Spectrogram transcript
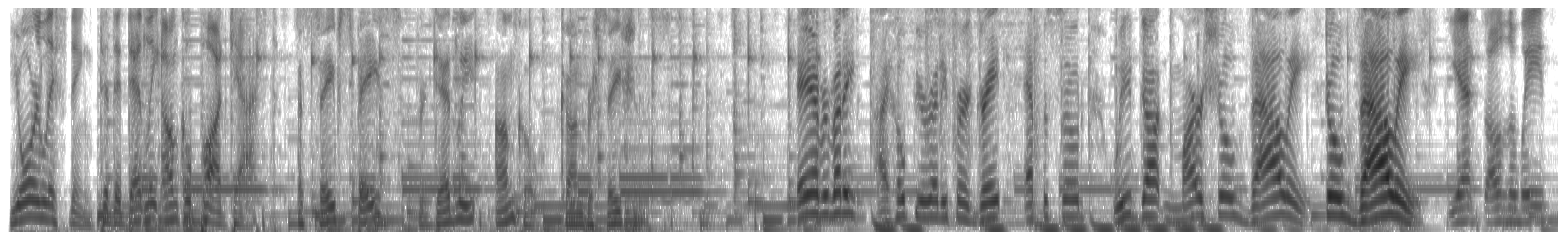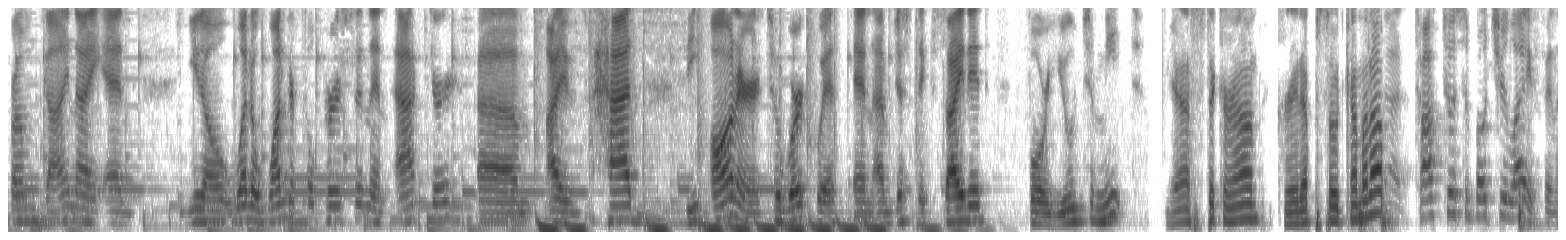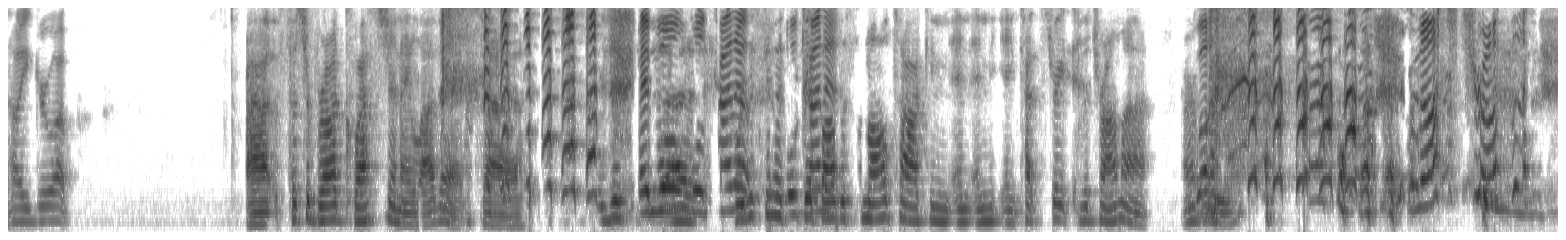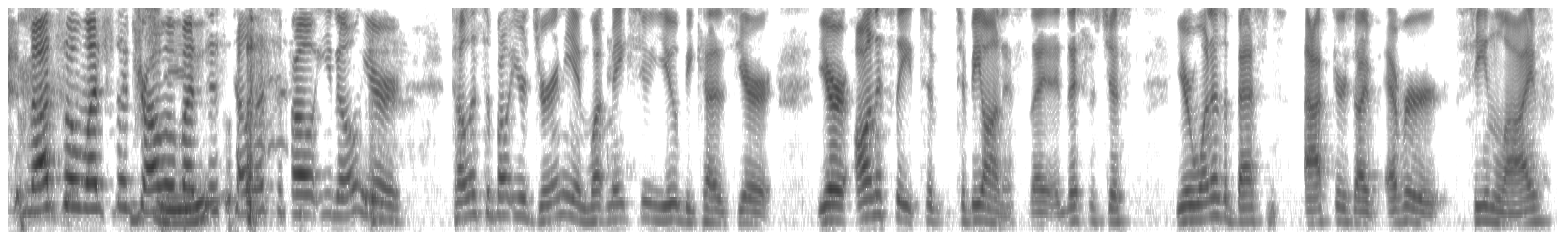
You're listening to the Deadly Uncle Podcast. a safe space for deadly uncle conversations. Hey, everybody, I hope you're ready for a great episode. We've got Marshall Vielle. Marshall Vielle. Yes, all the way from Kainai. And, you know, what a wonderful person and actor um, I've had the honor to work with. And I'm just excited for you to meet. Yeah, stick around. Great episode coming up. Uh, talk to us about your life and how you grew up. Uh, such a broad question. I love it. Uh, we're just, and we'll uh, we'll kind we're just gonna we'll skip all kinda- the small talk and, and, and, and cut straight to the trauma, aren't Well- we? not trauma, not so much the trauma, but just tell us about you know your tell us about your journey and what makes you you because you're you're honestly to to be honest, this is just you're one of the best actors I've ever seen live.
